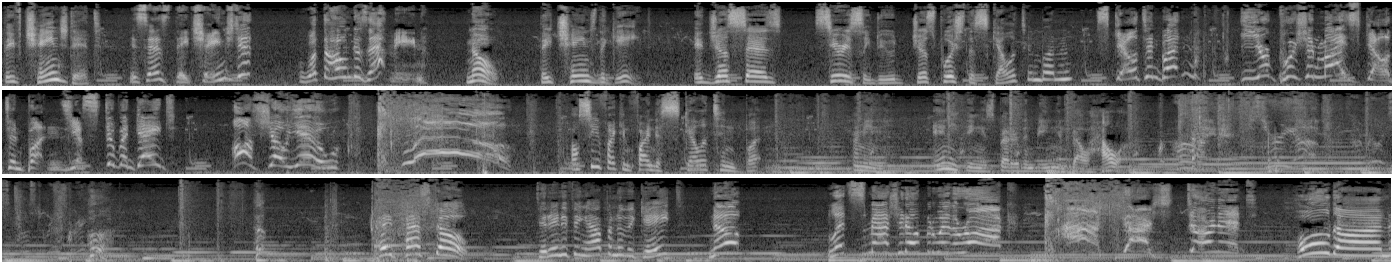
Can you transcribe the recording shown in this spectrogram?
They've changed it. It says they changed it? What the home does that mean? No, they changed the gate. It just says, seriously, dude, just push the skeleton button? Skeleton button? You're pushing my skeleton buttons, you stupid gate! I'll show you! Woo! I'll see if I can find a skeleton button. I mean, anything is better than being in Valhalla. Alright, just hurry up. I'm really supposed to resurrect. Hey, Pesto! Did anything happen to the gate? Nope! Let's smash it open with a rock! Ah, gosh darn it! Hold on!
